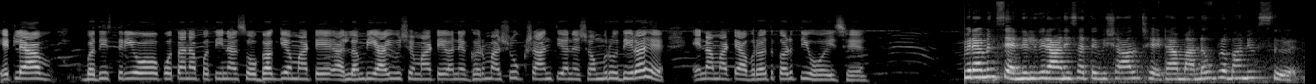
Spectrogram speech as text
એટલે આ બધી સ્ત્રીઓ પોતાના પતિના સૌભાગ્ય માટે લંબી આયુષ્ય માટે અને ઘરમાં સુખ, શાંતિ અને સમૃદ્ધિ રહે, એના માટે આ વ્રત કરતી હોય છે. કેમેરામેન સેનિલ વિરાણી સાથે વિશાલ છેઠા, માનવ પ્રભા સુરત.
